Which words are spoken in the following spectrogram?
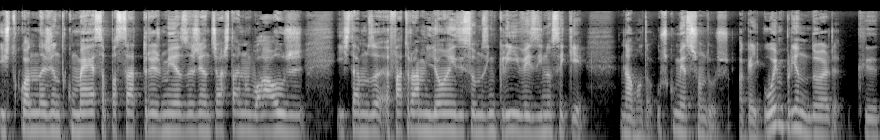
isto quando a gente começa a passar três meses a gente já está no auge e estamos a, a faturar milhões e somos incríveis e não sei o quê. Não, malta, os começos são duros. Ok, o empreendedor que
